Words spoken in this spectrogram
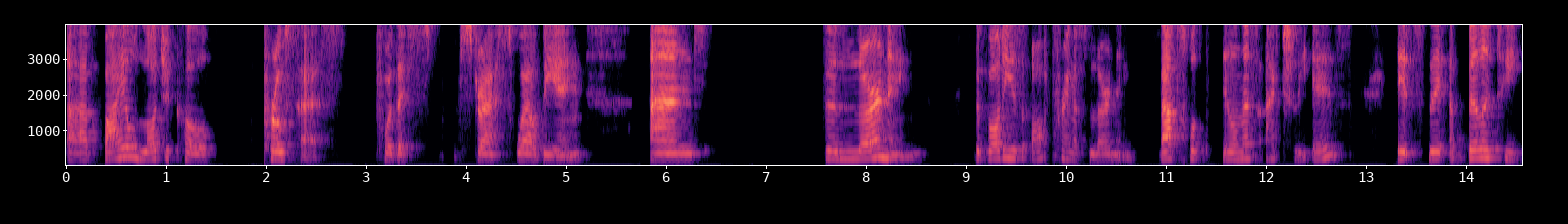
a biological process for this stress well-being and the learning the body is offering us learning that's what illness actually is it's the ability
